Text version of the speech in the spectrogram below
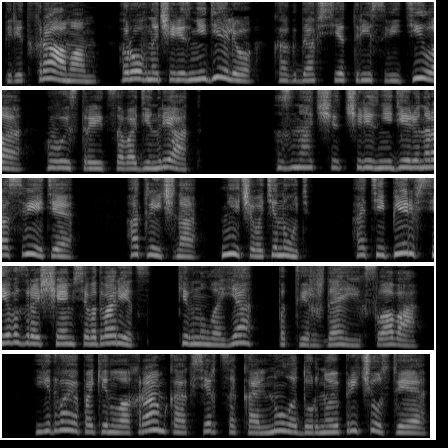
перед храмом, ровно через неделю, когда все три светила выстроятся в один ряд. Значит, через неделю на рассвете. Отлично, нечего тянуть. «А теперь все возвращаемся во дворец», — кивнула я, подтверждая их слова. Едва я покинула храм, как сердце кольнуло дурное предчувствие.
